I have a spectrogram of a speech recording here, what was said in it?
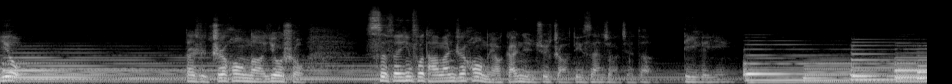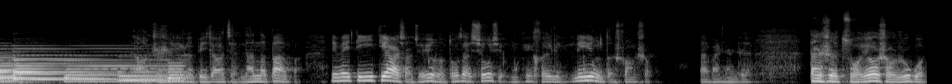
右。但是之后呢，右手四分音符弹完之后呢，要赶紧去找第三小节的第一个音。然后这是一个比较简单的办法，因为第一、第二小节右手都在休息，我们可以合理利用的双手来完成这样。但是左右手如果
